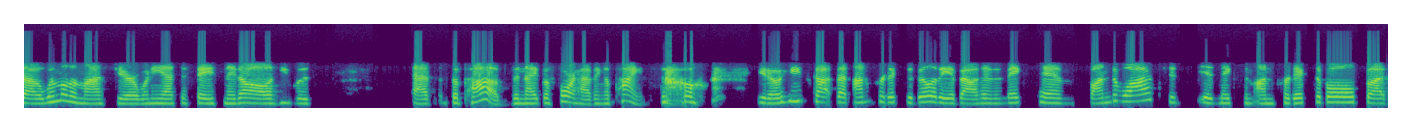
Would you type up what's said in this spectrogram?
uh, Wimbledon last year, when he had to face Nadal, he was at the pub the night before having a pint. So you know, he's got that unpredictability about him. It makes him fun to watch. It, it makes him unpredictable, but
